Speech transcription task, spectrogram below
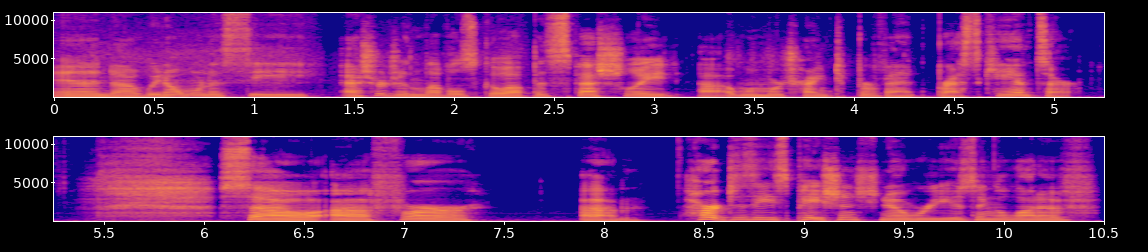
And uh, we don't want to see estrogen levels go up especially uh, when we're trying to prevent breast cancer. So uh, for um, heart disease patients you know we're using a lot of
